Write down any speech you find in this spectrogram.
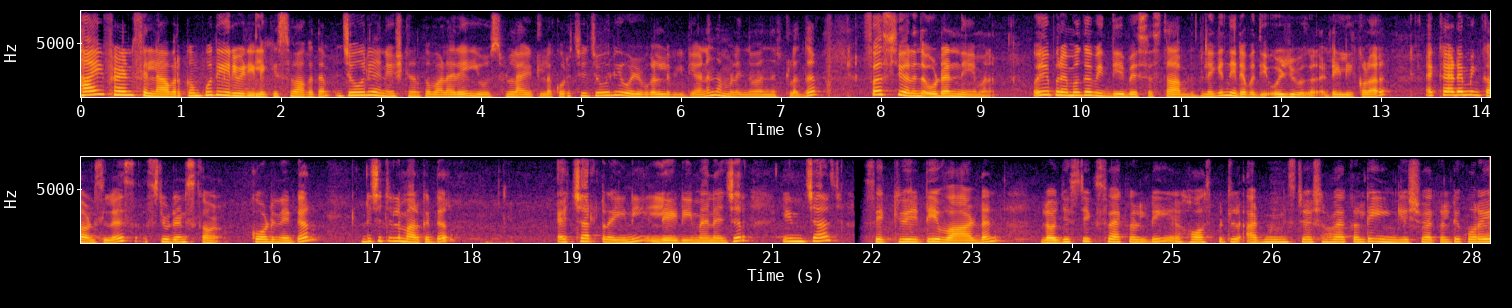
ഹായ് ഫ്രണ്ട്സ് എല്ലാവർക്കും പുതിയൊരു വീഡിയോയിലേക്ക് സ്വാഗതം. ജോലി അന്വേഷിക്കുന്നവർക്ക് വളരെ യൂസ്ഫുൾ ആയിട്ടുള്ള കുറച്ച് ജോലി ഒഴിവുകളുടെ വീഡിയോ ആണ് നമ്മൾ ഇന്ന് വന്നിട്ടുള്ളത്. ഫസ്റ്റ് വരുന്നത് ഉടൻ നിയമനം. ഒരു പ്രമുഖ വിദ്യാഭ്യാസ സ്ഥാപനത്തിലേക്ക് നിരവധി ഒഴിവുകൾ. Daily caller academic counsellors students coordinator digital marketer H R trainee lady manager incharge security warden logistics faculty hospital administration faculty English faculty കുറേ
